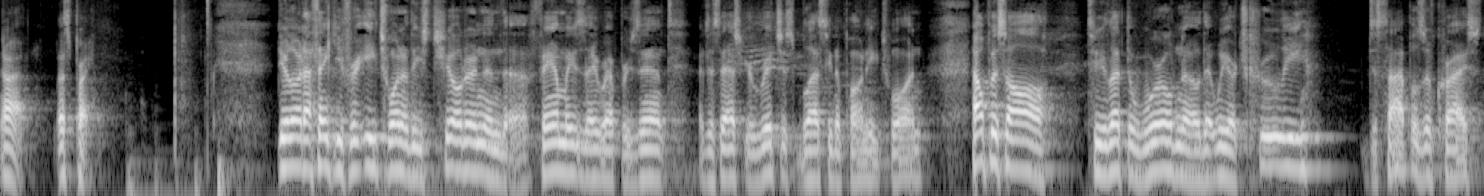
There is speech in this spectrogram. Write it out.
All right, let's pray. Dear Lord, I thank you for each one of these children and the families they represent. I just ask your richest blessing upon each one. Help us all to let the world know that we are truly disciples of Christ,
